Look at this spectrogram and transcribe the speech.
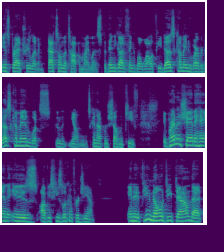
is Brad Treliving. That's on the top of my list. But then you got to think about well, if he does come in, whoever does come in, what's gonna, you know what's going to happen with Sheldon Keefe? If Brendan Shanahan is obviously he's looking for a GM, and if you know deep down that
